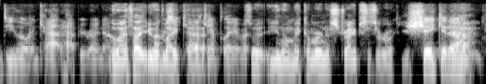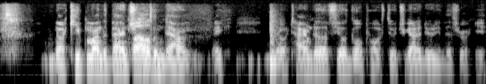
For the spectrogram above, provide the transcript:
D'Lo and Cat happy right now? No, I thought you would Obviously, like Cat that. can't play, but So you know, make him earn his stripes as a rookie. shake it Yeah. up. No, keep him on the bench, Well- hold him down, make you know, time to the field goal post. Do what you got to do to this rookie.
